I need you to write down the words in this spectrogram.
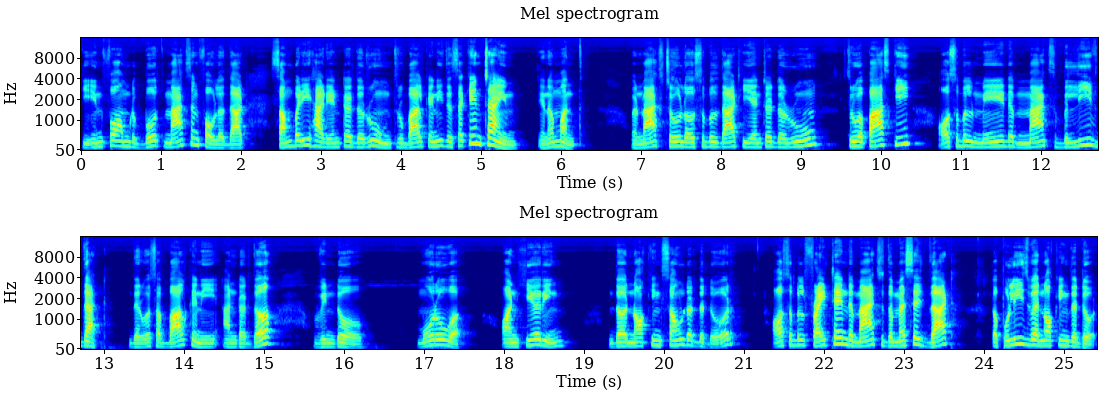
he informed both Max and Fowler that somebody had entered the room through balcony the second time in a month. When Max told Ausable that he entered the room through a passkey, Ausable made Max believe that there was a balcony under the window. Moreover, on hearing the knocking sound at the door, Ausable frightened Max with the message that the police were knocking the door.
